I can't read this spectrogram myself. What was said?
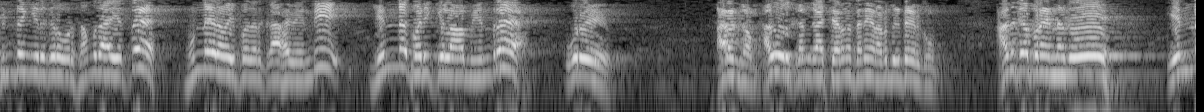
பின்தங்கி இருக்கிற ஒரு சமுதாயத்தை முன்னேற வைப்பதற்காக வேண்டி என்ன படிக்கலாம் என்ற ஒரு அரங்கம். அது ஒரு கண்காட்சி அரங்கம் தனியாக நடந்துகிட்டே இருக்கும். அதுக்கப்புறம் என்னது? என்ன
